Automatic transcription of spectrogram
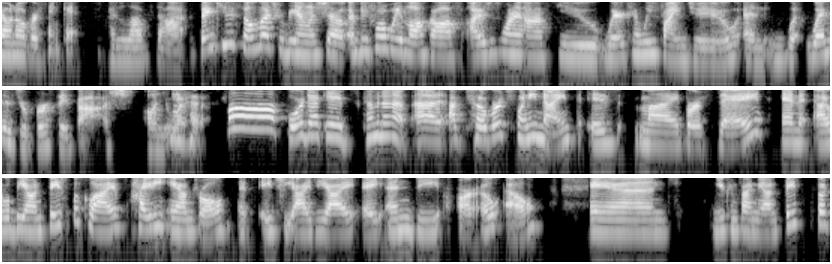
don't overthink it. I love that. Thank you so much for being on the show. And before we lock off, I just want to ask you where can we find you and wh- when is your birthday bash on your yeah. website? Ah, four decades coming up. Uh, October 29th is my birthday, and I will be on Facebook Live, Heidi Androl. It's H E I D I A N D R O L. And you can find me on Facebook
